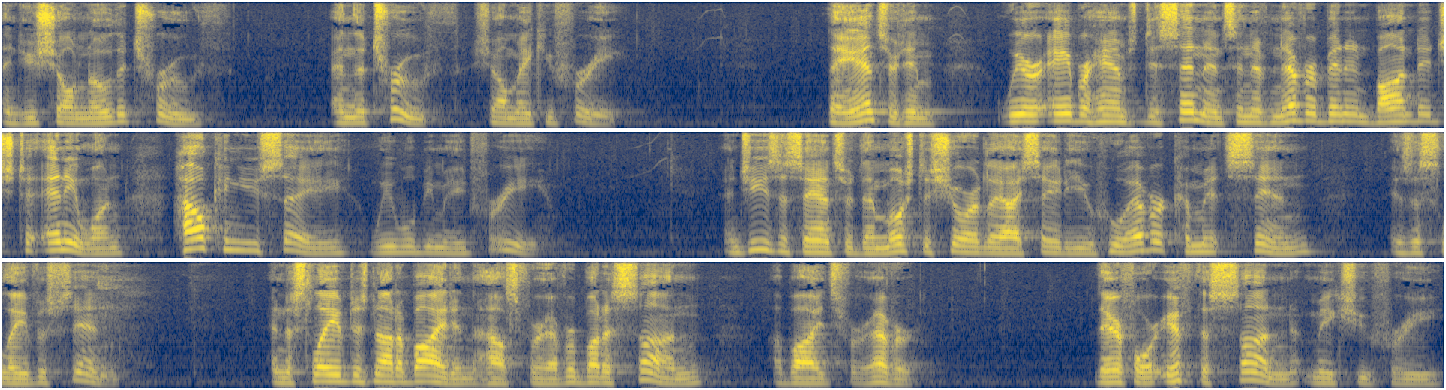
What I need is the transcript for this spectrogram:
and you shall know the truth, and the truth shall make you free. They answered him, We are Abraham's descendants and have never been in bondage to anyone. How can you say we will be made free? And Jesus answered them, Most assuredly I say to you, whoever commits sin is a slave of sin. And a slave does not abide in the house forever, but a son abides forever. Therefore, if the Son makes you free,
